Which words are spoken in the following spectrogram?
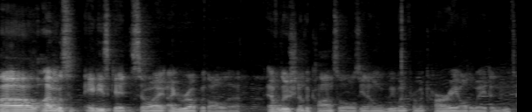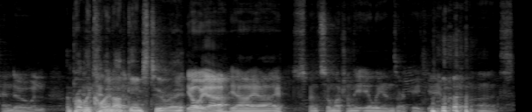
uh, I was an '80s kid, so I, I grew up with all the evolution of the consoles. You know, we went from Atari all the way to Nintendo and And probably Nintendo, coin op games too, right? Oh yeah, yeah, yeah. I spent so much on the Aliens arcade game. uh, it's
